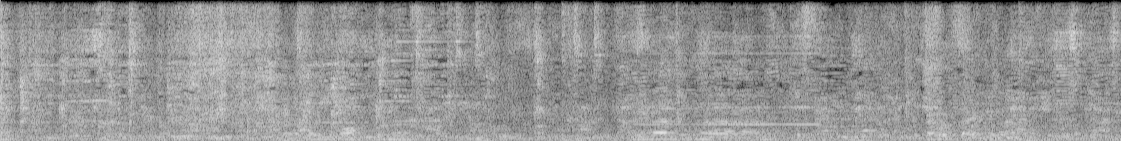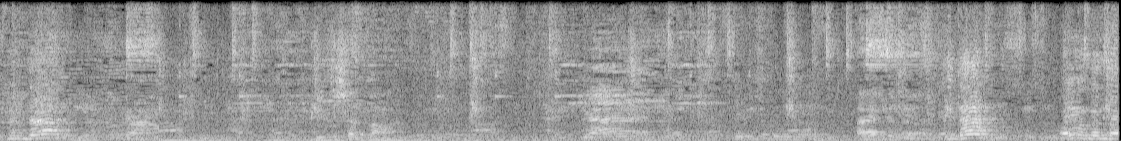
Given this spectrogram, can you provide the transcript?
Dito shot lang. Yan. Ay, ganda. Ganda! Ay, ang ganda.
